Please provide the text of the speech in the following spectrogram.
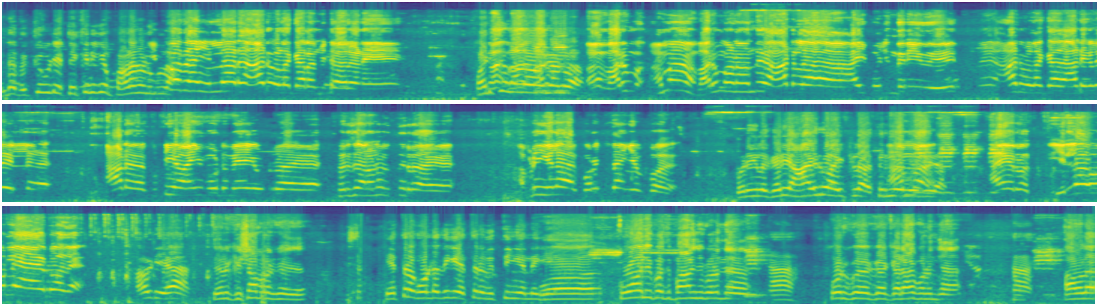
என்ன விற்க வேண்டிய டெக்னிக்கும் பழகணும்ல. இப்பதான் எல்லாரும் ஆடு வளர்க்க ஆரம்பிச்சிட்டாங்களே ஆமா வருமானம் வந்து ஆடுல ஆகி போச்சுன்னு தெரியுது. ஆடு வளர்க்காத ஆடுகளே இல்ல. ஆடை குட்டியை வாங்கி போட்டு மேய விட்டுறாங்க. பெருசானவனும் வித்துடுறாங்க. அப்படிங்களா குறைச்சுதான் இங்க இப்போ. ஒரு கிலோ கறி ஆயிரம் ரூபாய் ஆயிக்கலாம் ஆமா. திருநெல்வேலியில ஆயிரம் ரூபா. எல்லா ஊர்லயும் ஆயிரம் ரூபா தான். அப்படியா? எனக்கு கிருஷ்ணாபுரம் எத்தனை கொண்டதுக்கு எத்தனை வித்தீங்க இன்னைக்கு? கோழி பத்து பதினஞ்சு கொண்டு ஆ, ஒரு கடா கொண்டு வந்தேன். ஆ. அவளை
